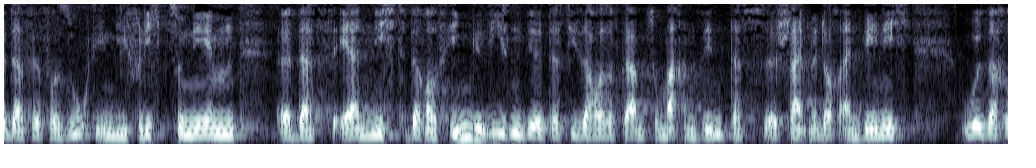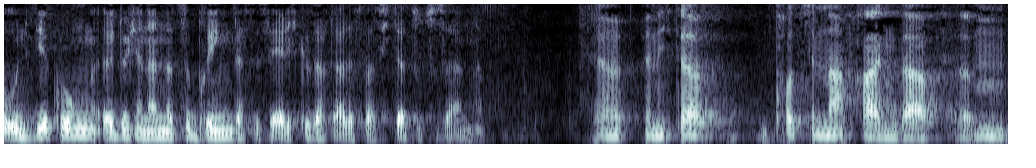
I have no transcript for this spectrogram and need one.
dafür versucht, in die Pflicht zu nehmen, dass er nicht darauf hingewiesen wird, dass diese Hausaufgaben zu machen sind, das scheint mir doch ein wenig Ursache und Wirkung durcheinander zu bringen. Das ist ehrlich gesagt alles, was ich dazu zu sagen habe. Ja, wenn ich da trotzdem nachfragen darf, ähm,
